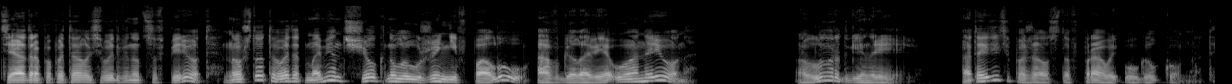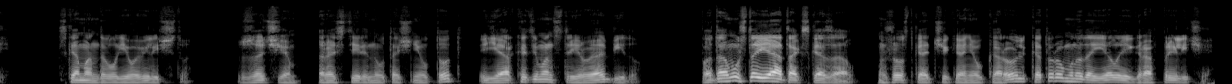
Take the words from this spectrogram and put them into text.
Театра попыталась выдвинуться вперед, но что-то в этот момент щелкнуло уже не в полу, а в голове у Анариона. «Лорд Генриэль, отойдите, пожалуйста, в правый угол комнаты», — скомандовал его величество. «Зачем?» — растерянно уточнил тот, ярко демонстрируя обиду. «Потому что я так сказал», — жестко отчеканил король, которому надоела игра в приличие.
